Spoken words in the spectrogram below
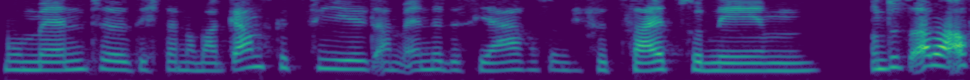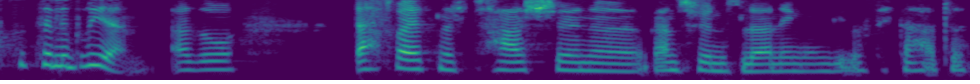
Momente, sich dann nochmal ganz gezielt am Ende des Jahres irgendwie für Zeit zu nehmen und es aber auch zu zelebrieren. Also das war jetzt eine total schöne, ganz schönes Learning irgendwie, was ich da hatte.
